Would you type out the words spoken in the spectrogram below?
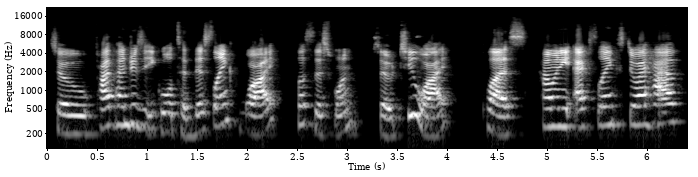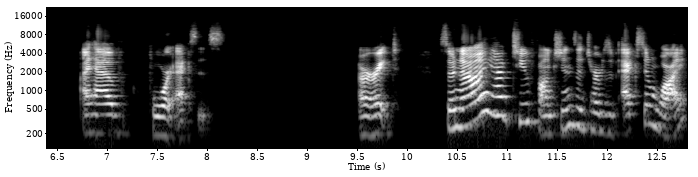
So 500 is equal to this length, y, plus this one, so 2y, plus how many x lengths do I have? I have 4 x's. All right, so now I have two functions in terms of x and y.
